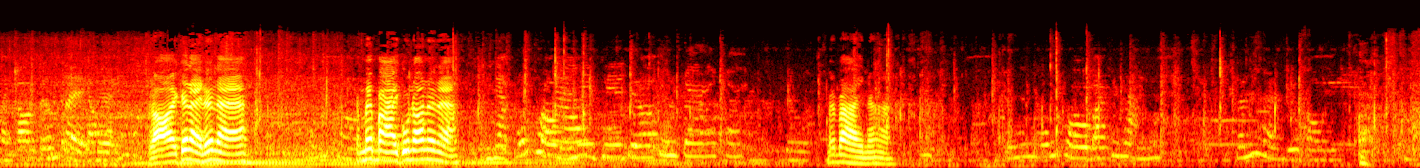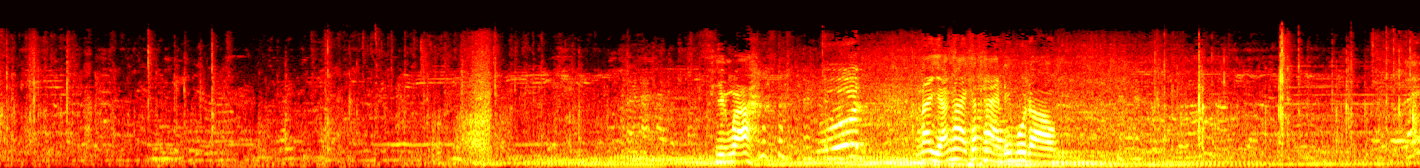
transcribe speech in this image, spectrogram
Mình rồi rồi cái này nữa nè. Cái máy bay của nó nữa nè. Máy bay nữa hả dừng khô ba. Nay dẫn hai khách hàng đi mua đồ. Lấy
